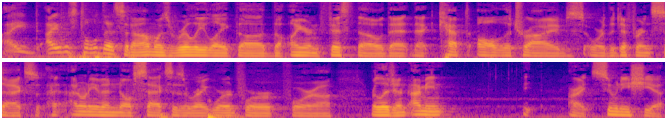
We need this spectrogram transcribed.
I I was told that Saddam was really like the the iron fist though that that kept all the tribes or the different sects. I I don't even know if sects is the right word for for uh, religion. I mean, all right, Sunni Shia.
